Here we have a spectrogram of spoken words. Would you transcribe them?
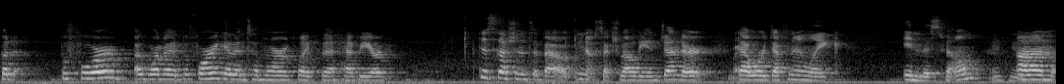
but before i want to before i get into more of like the heavier discussions about you know sexuality and gender that were definitely like in this film Mhm. um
